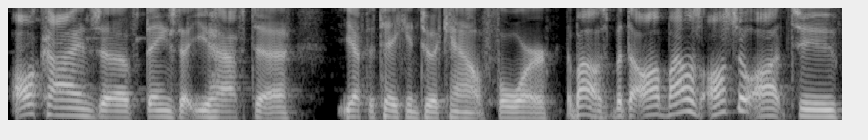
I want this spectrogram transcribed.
All kinds of things that you have to you have to take into account for the bylaws. But the bylaws also ought to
